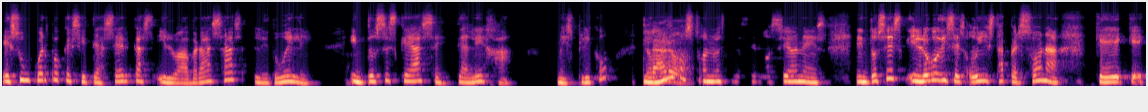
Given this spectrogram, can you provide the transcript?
Es un cuerpo que si te acercas y lo abrazas, le duele. Entonces, ¿qué hace? Te aleja. ¿Me explico? Claro. son nuestras emociones. Entonces, y luego dices, oye, esta persona que, que,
